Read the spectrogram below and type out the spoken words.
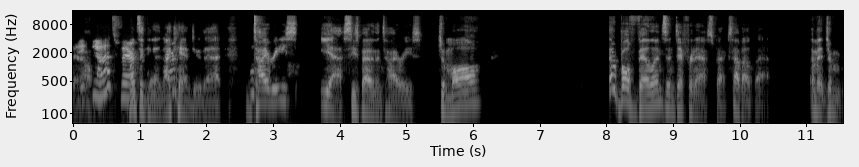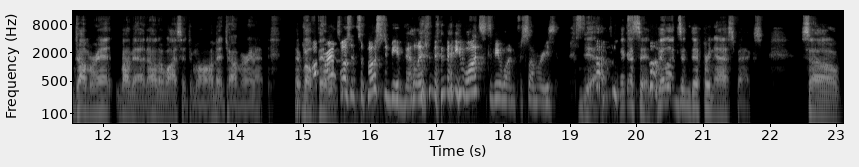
now. Yeah, that's fair. Once again, I can't do that. Tyrese, yes, he's better than Tyrese. Jamal, they're both villains in different aspects. How about that? I meant Jam- Ja Morant. My bad. I don't know why I said Jamal. I meant Ja Morant. They're both Ja Morant wasn't supposed to be a villain, and then he wants to be one for some reason. Yeah, like I said, villains in different aspects. So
